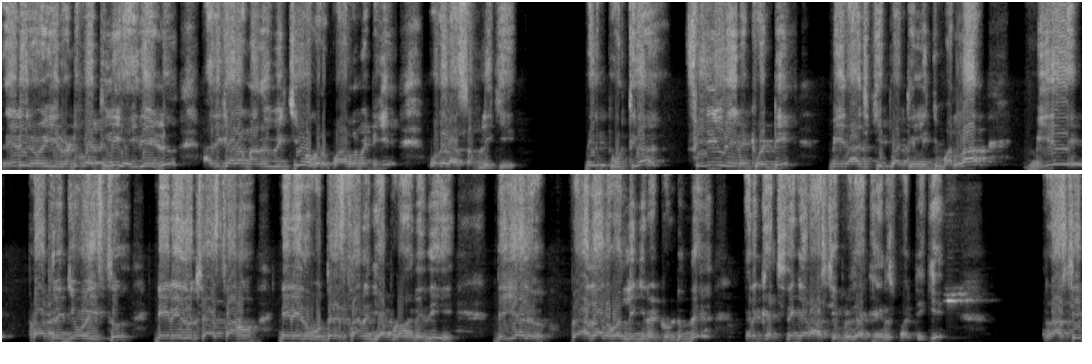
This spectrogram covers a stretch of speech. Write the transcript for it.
ఎందుకంటే ఈ రెండు పార్టీలు ఈ ఐదేళ్ళు అధికారాన్ని అనుభవించి ఒకడు పార్లమెంట్కి ఒకడు అసెంబ్లీకి. మీరు పూర్తిగా ఫెయిల్యూర్ అయినటువంటి మీ రాజకీయ పార్టీల నుంచి మళ్ళా మీరే ప్రాతినిధ్యం వహిస్తూ నేనేదో చేస్తాను నేనేదో ఉద్ధరిస్తానని చెప్పడం అనేది దెయ్యాలు వేదాలు వదిలించినట్టు ఉంటుంది కానీ ఖచ్చితంగా రాష్ట్రీయ ప్రజా కాంగ్రెస్ పార్టీకి రాష్ట్రీయ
